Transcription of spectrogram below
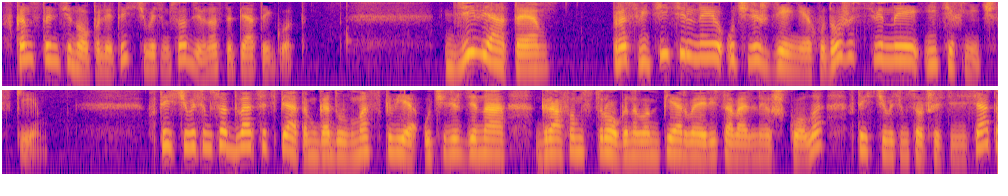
в Константинополе, 1895 год. Девятое просветительные учреждения, художественные и технические. В 1825 году в Москве учреждена графом Строгановым первая рисовальная школа, в 1860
